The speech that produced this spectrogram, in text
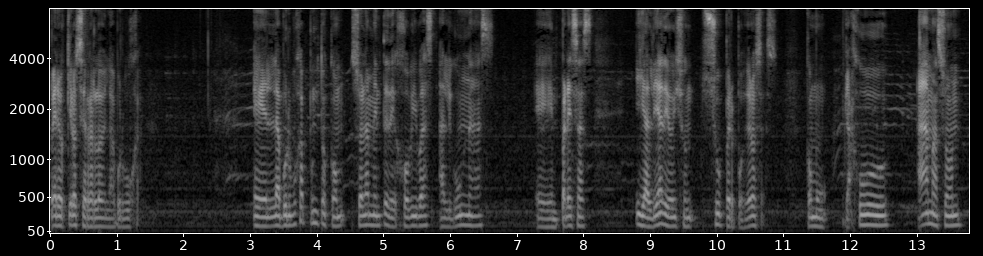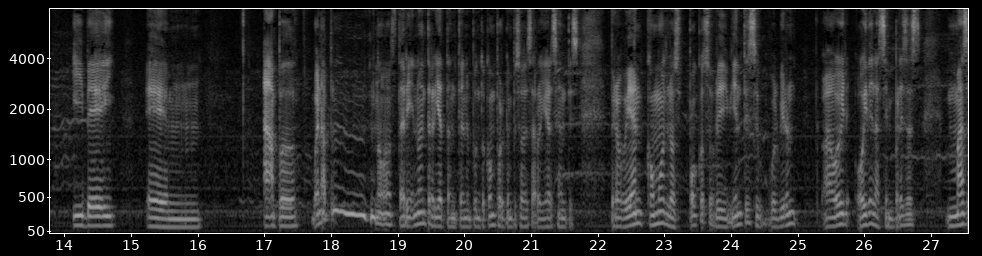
Pero quiero cerrarlo de la burbuja. Eh, la burbuja.com solamente dejó vivas algunas eh, empresas y al día de hoy son súper poderosas, como Yahoo, Amazon, eBay, em, Apple. Bueno, Apple no, estaría, no entraría tanto en el .com porque empezó a desarrollarse antes. Pero vean cómo los pocos sobrevivientes se volvieron hoy, hoy de las empresas más,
